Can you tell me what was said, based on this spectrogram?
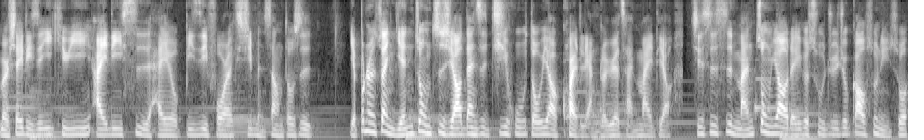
，Mercedes EQE、ID.4，还有 BZ4X，基本上都是也不能算严重滞销，但是几乎都要快两个月才卖掉。其实是蛮重要的一个数据，就告诉你说，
